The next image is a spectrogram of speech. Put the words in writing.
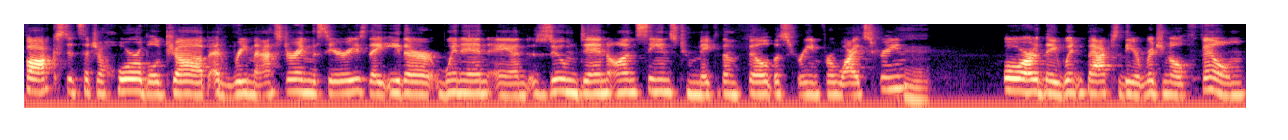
Fox did such a horrible job at remastering the series. They either went in and zoomed in on scenes to make them fill the screen for widescreen, Mm. or they went back to the original film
